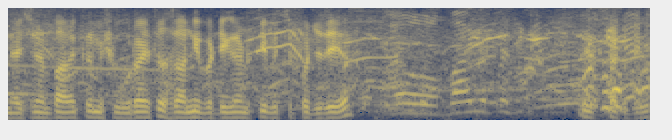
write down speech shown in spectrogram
ਨੈਸ਼ਨਲ ਪਾਰਕ ਮਸ਼ਹੂਰ ਹੈ ਇੱਥੇ ਸੈਲਾਨੀ ਵੱਡੀ ਗਿਣਤੀ ਵਿੱਚ ਪੁੱਜਦੇ ਆ। ਉਹ ਦੇਖ ਸਕਦੇ ਹੋ।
